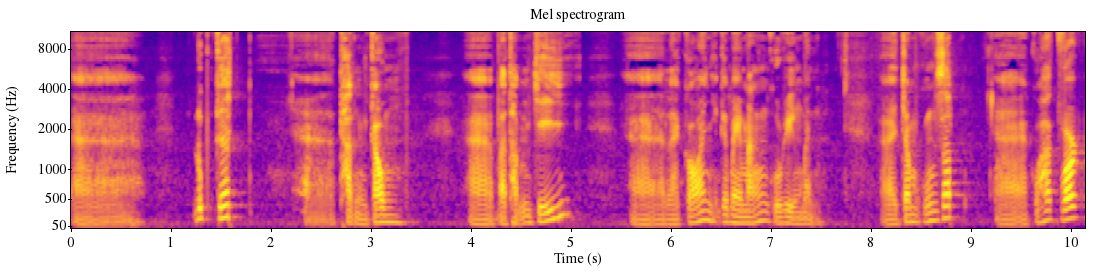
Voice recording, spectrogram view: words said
à, đúc kết à, thành công à, và thậm chí à, là có những cái may mắn của riêng mình. À, trong cuốn sách à, của Harvard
